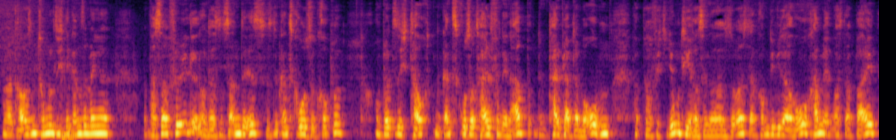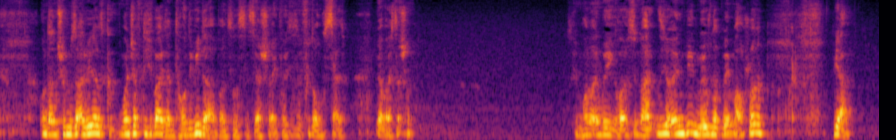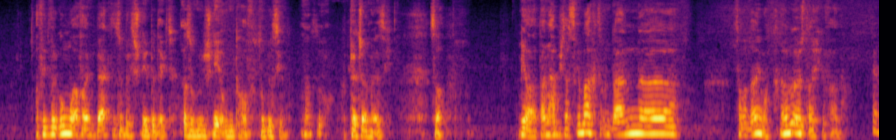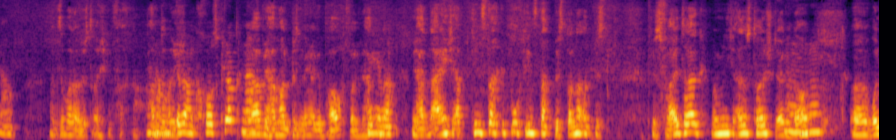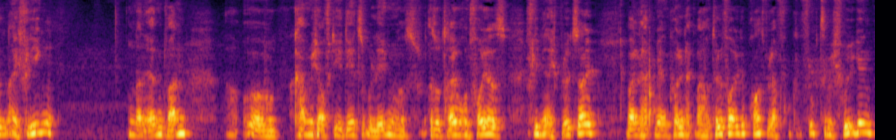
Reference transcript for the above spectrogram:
Und da draußen tummeln sich eine ganze Menge Wasservögel und das Sande ist, das ist eine ganz große Gruppe. Und plötzlich taucht ein ganz großer Teil von denen ab, ein Teil bleibt aber oben, weil die Jungtiere sind oder sowas, dann kommen die wieder hoch, haben irgendwas dabei und dann schwimmen sie alle wieder gemeinschaftlich weiter, dann tauchen die wieder ab. Also das ist sehr schräg, weil das ist eine Fütterungszeit. Wer weiß das schon. Die machen irgendwie Geräusche, unterhalten sich auch irgendwie. Möwen hatten wir eben auch schon. Ja. Auf jeden Fall gucken wir auf einen Berg, der so ein bisschen Schnee bedeckt. Also mit Schnee oben drauf, so ein bisschen. Ja, so gletschermäßig. So. Ja, dann habe ich das gemacht und dann, äh, was haben wir dann gemacht? Dann sind wir nach Österreich gefahren. Genau. Dann sind wir nach Österreich gefahren. Genau, haben dann durch, über einen Großglock, ne? Ja, wir haben halt ein bisschen länger gebraucht, weil wir hatten, wir hatten eigentlich ab Dienstag gebucht, Dienstag bis Donnerstag, bis bis Freitag, wenn mich nicht alles täuscht, ja genau. Mhm. Äh, wollten eigentlich fliegen und dann irgendwann äh, kam ich auf die Idee zu belegen, dass, also drei Wochen vorher das Fliegen echt blöd sei, weil hat mir in Köln hat mein Hotel vorher gebraucht, weil der Flug ziemlich früh ging.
